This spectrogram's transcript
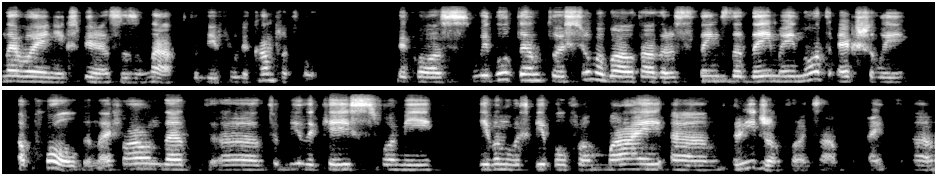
never any experience is enough to be fully comfortable because we do tend to assume about others things that they may not actually uphold. And I found that uh, to be the case for me, even with people from my um, region, for example, right? Uh,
